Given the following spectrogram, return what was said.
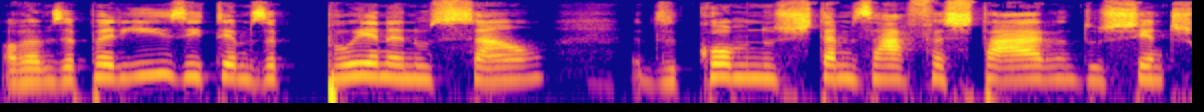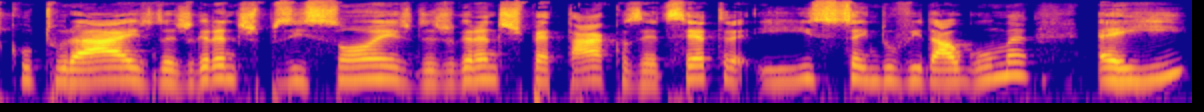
ou vamos a Paris e temos a plena noção de como nos estamos a afastar dos centros culturais, das grandes exposições, dos grandes espetáculos, etc. E isso, sem dúvida alguma, aí,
